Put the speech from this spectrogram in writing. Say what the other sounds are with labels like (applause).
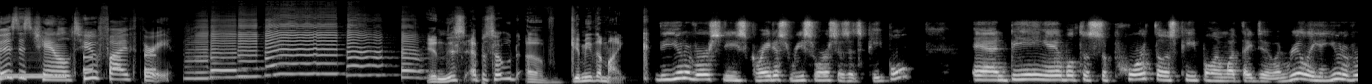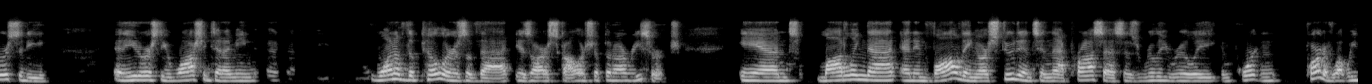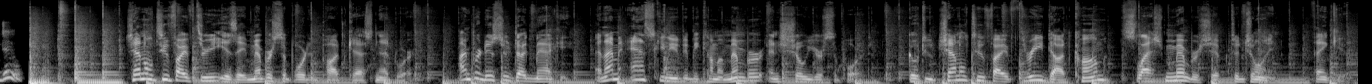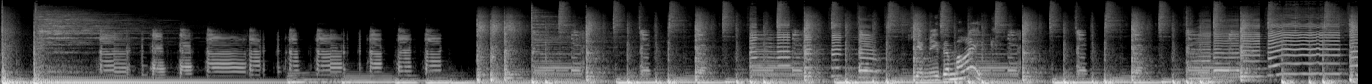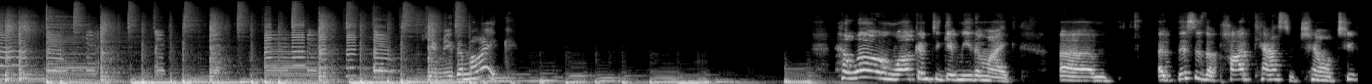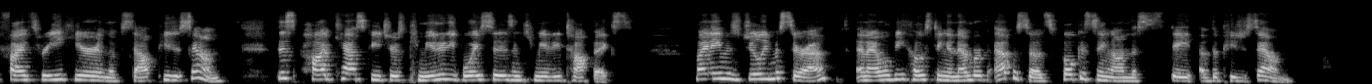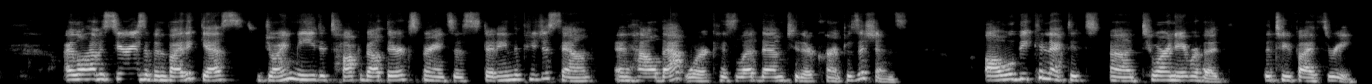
This is Channel 253. In this episode of Gimme the Mic, the university's greatest resource is its people and being able to support those people in what they do. And really, a university, and the University of Washington, I mean, one of the pillars of that is our scholarship and our research. And modeling that and involving our students in that process is really, really important part of what we do. Channel 253 is a member supported podcast network. I'm producer Doug Mackey, and I'm asking you to become a member and show your support. Go to channel253.com slash membership to join. Thank you. Give me the mic. Me the mic. Hello and welcome to Give Me the Mic. Um, uh, this is a podcast of Channel 253 here in the South Puget Sound. This podcast features community voices and community topics. My name is Julie Masura, and I will be hosting a number of episodes focusing on the state of the Puget Sound. I will have a series of invited guests join me to talk about their experiences studying the Puget Sound and how that work has led them to their current positions. All will be connected uh, to our neighborhood, the 253.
